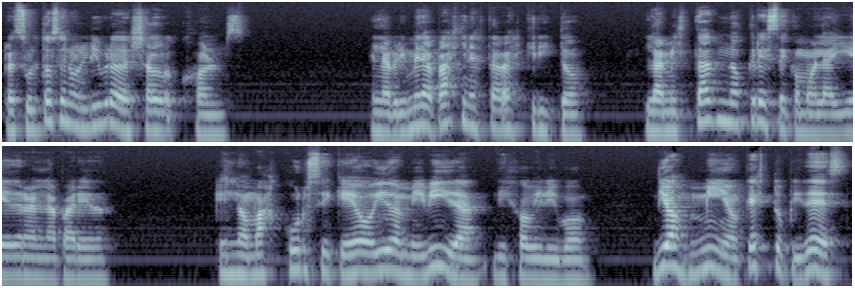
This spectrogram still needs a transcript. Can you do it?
Resultó ser un libro de Sherlock Holmes. En la primera página estaba escrito La amistad no crece como la hiedra en la pared. Es lo más cursi que he oído en mi vida, dijo Billy Bob. Dios mío, qué estupidez.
